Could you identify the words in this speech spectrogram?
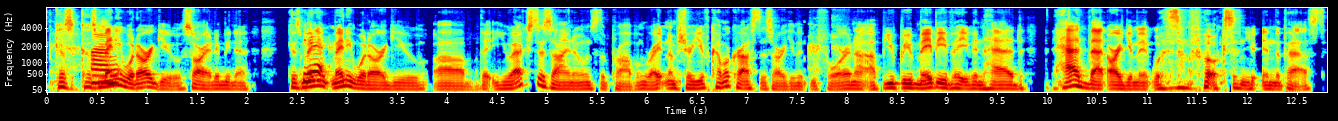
Because because Um, many would argue. Sorry, I didn't mean to. Because many yeah, many would argue uh, that UX design owns the problem, right? And I'm sure you've come across this argument before, and uh, you, you maybe even had had that argument with some folks in in the past.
